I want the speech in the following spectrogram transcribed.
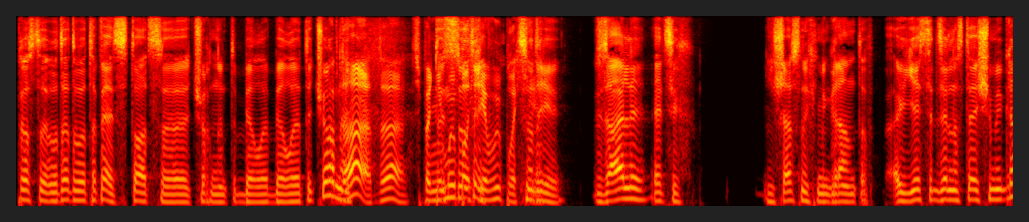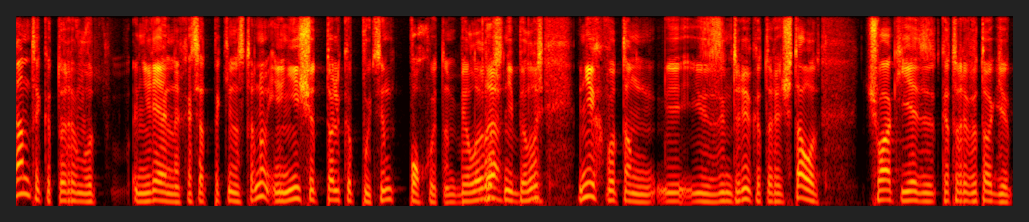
Просто вот это вот опять ситуация черное это белое, белое это черное. Да, да. Типа не Ты мы смотри, плохие, вы плохие. Смотри, взяли этих несчастных мигрантов. Есть отдельно стоящие мигранты, которые вот они реально хотят покинуть страну, и они ищут только путь. Им похуй, там, Беларусь, Да. не Беларусь. У них вот там из интервью, которые я читал, вот чувак едет, который в итоге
